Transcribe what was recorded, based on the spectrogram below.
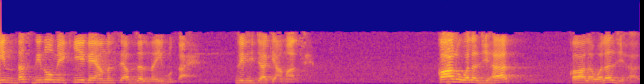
इन दस दिनों में किए गए अमल से अफजल नहीं होता है। जिलहिजा के अमाल से कालू वलल जिहाद, काल वलल जिहाद।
